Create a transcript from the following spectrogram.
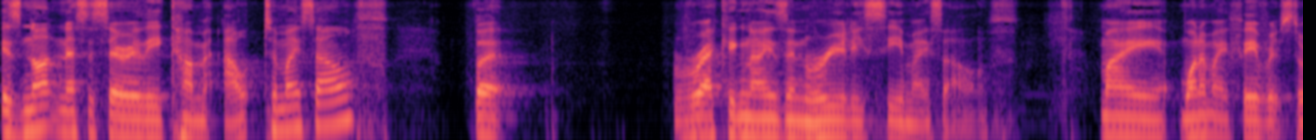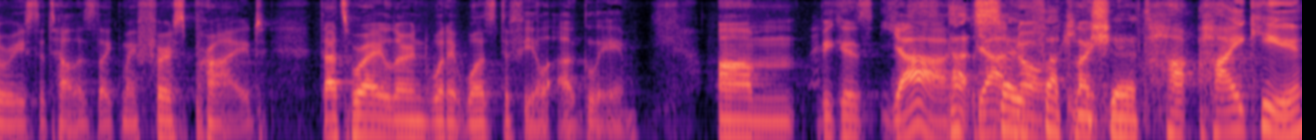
is not necessarily come out to myself, but recognize and really see myself. My one of my favorite stories to tell is like my first pride. That's where I learned what it was to feel ugly. Um, because yeah, That's yeah, so no, fucking like, shit. hi- high key,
